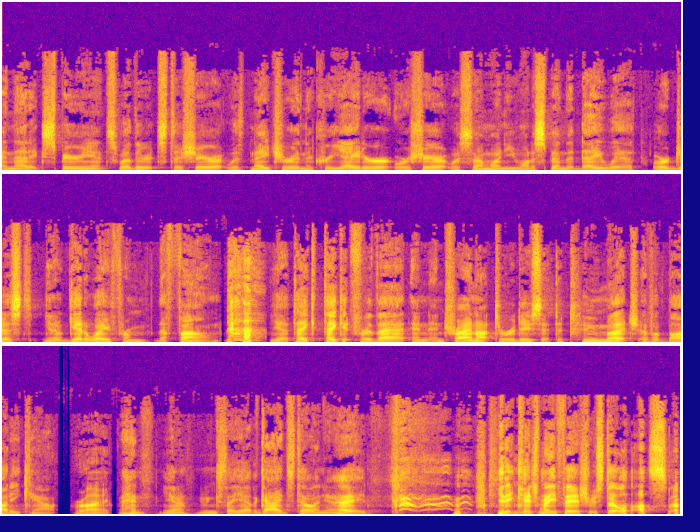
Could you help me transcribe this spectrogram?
and that experience, whether it's to share it with nature and the creator or share it with someone you want to spend the day with or just, you know, get away from the phone. yeah, take take it for that and, and try not to reduce it to too much of a body count. Right. And, you know, you can say, yeah, the guide's telling you, hey, you didn't catch many fish. It was still awesome.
